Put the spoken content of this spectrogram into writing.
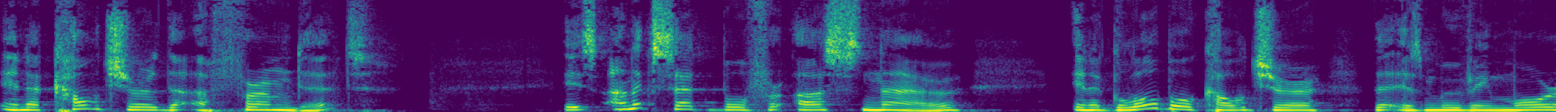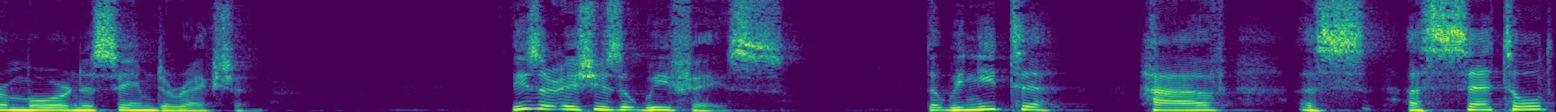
in a culture that affirmed it, it's unacceptable for us now in a global culture that is moving more and more in the same direction. These are issues that we face, that we need to have a, a settled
